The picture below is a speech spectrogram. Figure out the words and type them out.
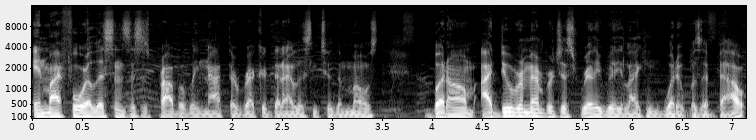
in my four listens, this is probably not the record that I listen to the most. But um, I do remember just really, really liking what it was about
